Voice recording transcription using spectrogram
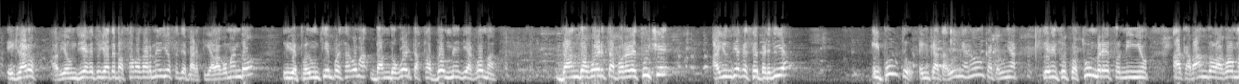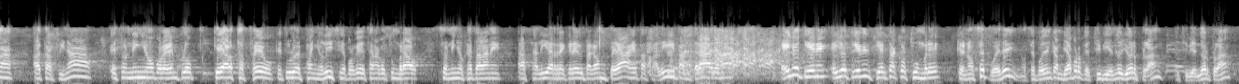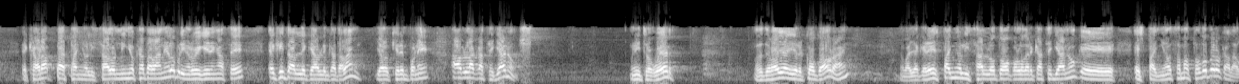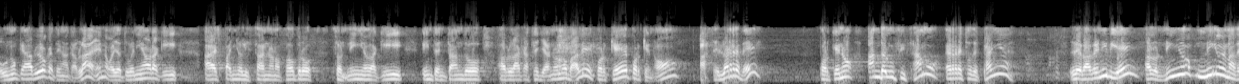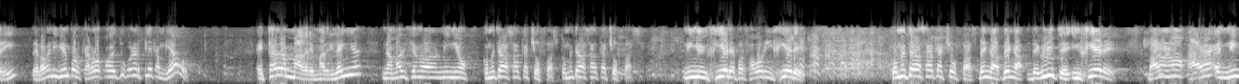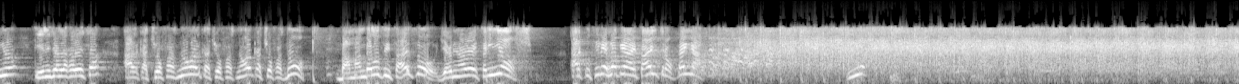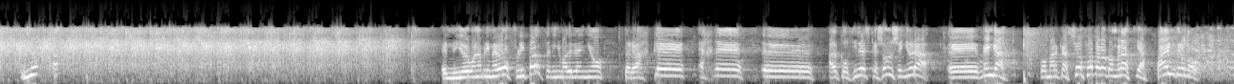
Y claro, había un día que tú ya te pasabas de al medio, se te partía la goma en dos, y después de un tiempo esa goma, dando vueltas, estas dos medias gomas, dando vueltas por el estuche, hay un día que se perdía, y punto. En Cataluña no, en Cataluña tienen sus costumbres, esos niños acabando la goma hasta el final, esos niños, por ejemplo, que está feo, que tú los españolices, porque ellos están acostumbrados, esos niños catalanes, a salir al recreo y pagar un peaje para salir, para entrar, además. Ellos tienen, ellos tienen ciertas costumbres que no se pueden, no se pueden cambiar porque estoy viendo yo el plan, estoy viendo el plan. Es que ahora, para españolizar a los niños catalanes, lo primero que quieren hacer es quitarle que hablen catalán. Ya los quieren poner a hablar castellano. Ministro Ware, no te vaya a ir el coco ahora, ¿eh? No vaya a querer españolizarlo todo con lo del castellano, que español somos todos, pero cada uno que hable lo que tenga que hablar, ¿eh? No vaya tú venir ahora aquí a españolizarnos a nosotros, esos niños de aquí, intentando hablar castellano, no vale. ¿Por qué? Porque no. Hacerlo al revés. ¿Por qué no andalucizamos el resto de España? Le va a venir bien a los niños, niños de Madrid, le va a venir bien porque ahora lo coges tú con el pie cambiado. Están las madres madrileñas nada más diciendo a los niños, cómete las alcachofas, cómete las alcachofas. Niño, ingiere, por favor, ingiere. Cómete las alcachofas. Venga, venga, deglute, ingiere. Bueno, no, ahora el niño tiene ya en la cabeza alcachofas no, alcachofas no, alcachofas no. Vamos a andalucizar eso. Llega una vez, dice, niños, arcucil es lo que hay, para adentro, venga. Niño, El niño de buena primera lo flipa, este niño madrileño, pero es que, es que, eh, alcociles que son, señora, eh, venga, con marcachofa pero con gracia, para adentro todo.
